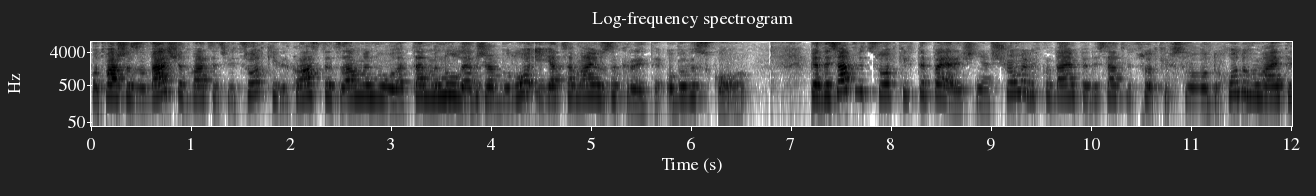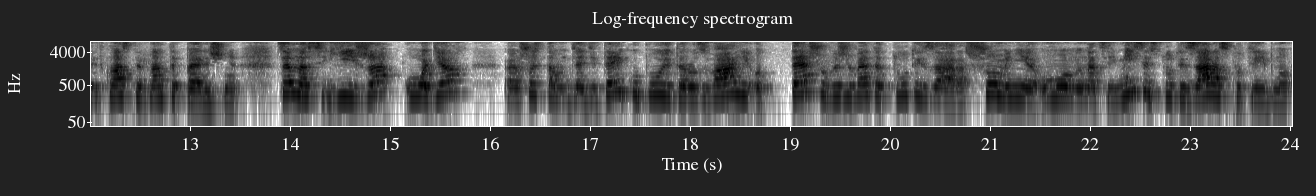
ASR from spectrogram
От ваша задача 20% відкласти за минуле. Те минуле вже було, і я це маю закрити. Обов'язково. 50% теперішнє. Що ми відкладаємо 50% свого доходу, ви маєте відкласти на теперішнє. Це в нас їжа, одяг, е, щось там для дітей купуєте, розваги. От те, що ви живете тут і зараз. Що мені умовно на цей місяць тут і зараз потрібно.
